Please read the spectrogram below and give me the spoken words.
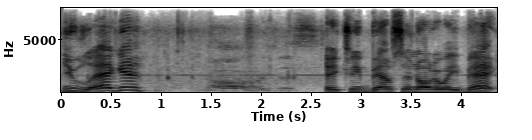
You lagging? No, it's just. It keep bouncing all the way back.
